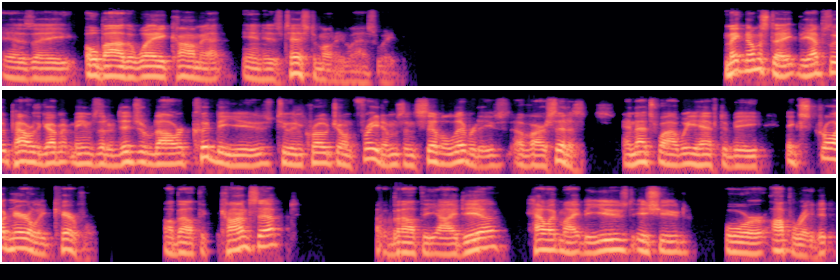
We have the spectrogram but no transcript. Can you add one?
as a, oh, by the way, comment in his testimony last week. Make no mistake, the absolute power of the government means that a digital dollar could be used to encroach on freedoms and civil liberties of our citizens. And that's why we have to be extraordinarily careful about the concept, about the idea, how it might be used, issued, or operated,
